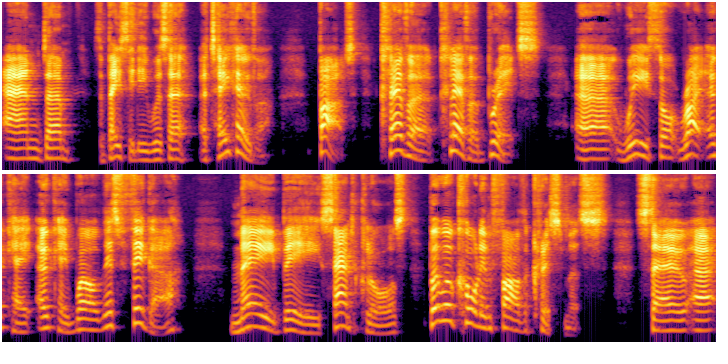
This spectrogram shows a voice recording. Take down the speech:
And um, so basically was a, a takeover. But clever, clever Brits, uh, we thought, right, okay, okay, well, this figure may be Santa Claus, but we'll call him Father Christmas. So, uh,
